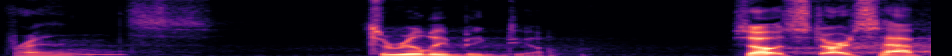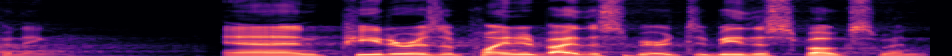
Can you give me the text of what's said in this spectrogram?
friends. It's a really big deal. So it starts happening. And Peter is appointed by the Spirit to be the spokesman.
